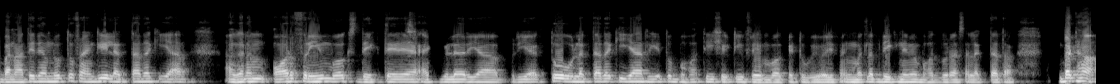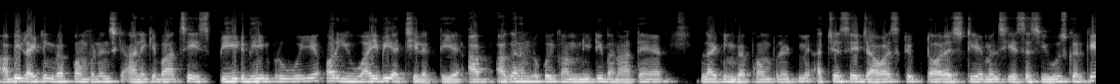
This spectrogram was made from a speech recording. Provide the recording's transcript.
बनाते थे हम लोग तो फ्रेंकली लगता था कि यार, अगर हम और फ्रेमवर्क्स देखते हैं एंगुलर या रिएक्ट तो लगता था कि यार, ये तो बहुत ही शिटी फ्रेमवर्क है टू बी वेरी मतलब देखने में बहुत बुरा सा लगता था। बट हाँ अभी लाइटिंग वेब कंपोनेंट्स के आने के बाद से स्पीड भी इंप्रूव हुई है और यूआई भी अच्छी लगती है। अब अगर हम लोग कोई कम्युनिटी बनाते हैं लाइटिंग वेब कंपोनेंट में, अच्छे से जावा स्क्रिप्ट और S T M L C S S use करके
